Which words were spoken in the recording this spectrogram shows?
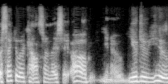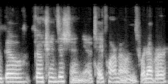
a secular counselor and they say oh you know you do you go go transition you know take hormones whatever.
